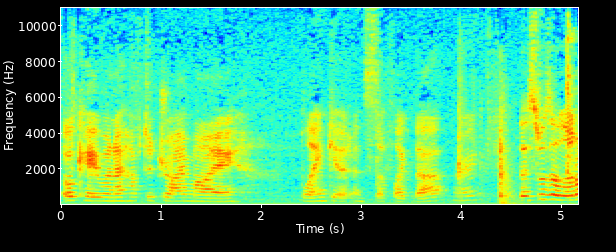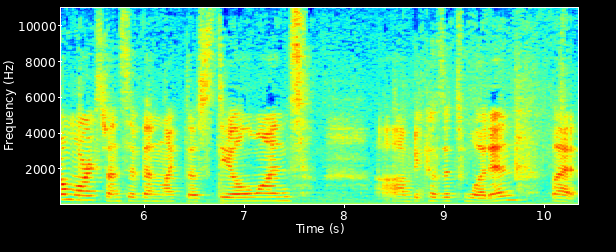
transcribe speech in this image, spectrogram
okay when I have to dry my blanket and stuff like that, right? This was a little more expensive than like the steel ones um, because it's wooden but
